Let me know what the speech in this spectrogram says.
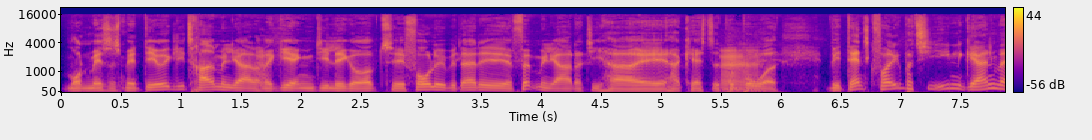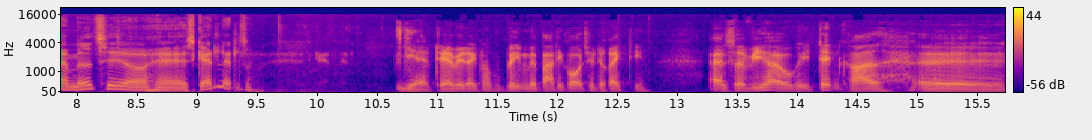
Morten Messersmith, det er jo ikke lige 30 milliarder, regeringen de ligger op til. Forløbet der er det 5 milliarder, de har, øh, har kastet på bordet. Vil Dansk Folkeparti egentlig gerne være med til at have skattelettelser? Ja, det har vi da ikke noget problem med, bare de går til det rigtige. Altså, vi har jo i den grad øh,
